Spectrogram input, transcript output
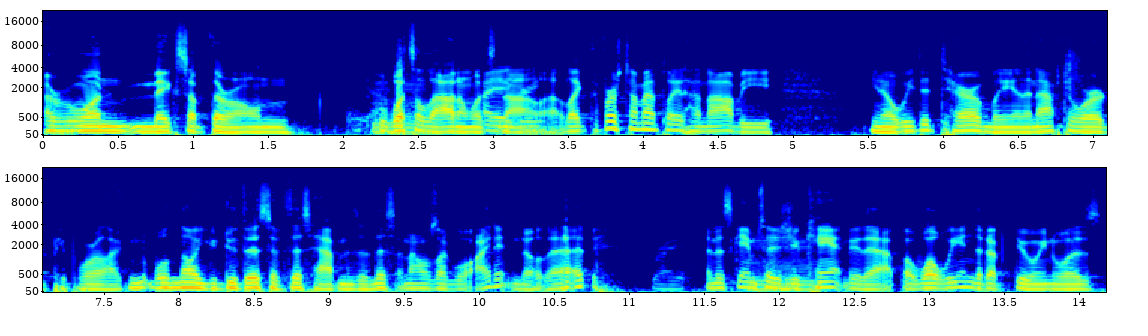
everyone makes up their own what's mm-hmm. allowed and what's I not agree. allowed. Like the first time I played Hanabi, you know, we did terribly, and then afterward, people were like, "Well, no, you do this if this happens and this," and I was like, "Well, I didn't know that." Right. And this game says you Mhm. can't do that. But what we ended up doing was,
